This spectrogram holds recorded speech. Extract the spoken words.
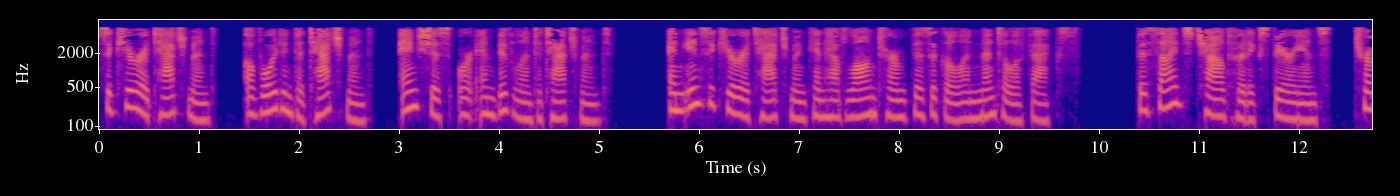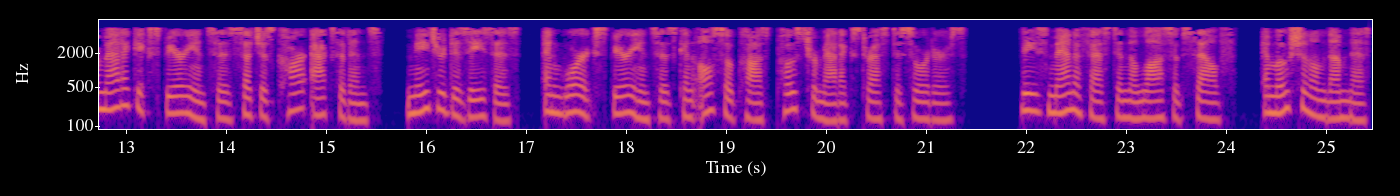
secure attachment, avoidant attachment, anxious or ambivalent attachment. An insecure attachment can have long term physical and mental effects. Besides childhood experience, traumatic experiences such as car accidents, major diseases, and war experiences can also cause post traumatic stress disorders. These manifest in the loss of self, emotional numbness,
